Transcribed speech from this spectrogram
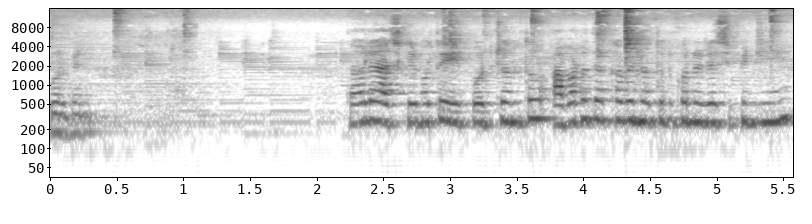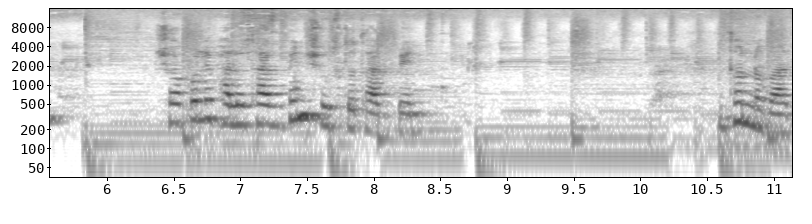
করবেন। তাহলে আজকের মতো এই পর্যন্ত। আবারও দেখাবেন নতুন কোনো রেসিপি নিয়ে। সকলে ভালো থাকবেন, সুস্থ থাকবেন। ধন্যবাদ।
